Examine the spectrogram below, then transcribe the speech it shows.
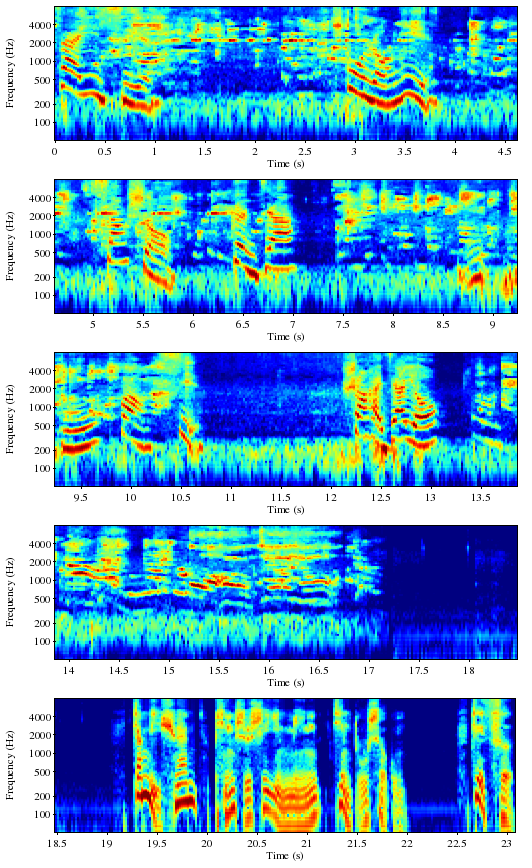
在一起不容易，相守更加不放弃。上海加油！上海加油！张礼轩平时是一名禁毒社工，这次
